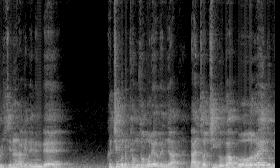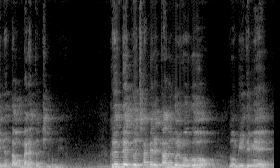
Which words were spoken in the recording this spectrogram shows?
불신을 하게 되는데 그 친구는 평소 뭐라 그랬냐 난 저 친구가 뭐라 해도 믿는다고 말했던 친구입니다. 그런데 그 참외를 따는 걸 보고 그 믿음에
